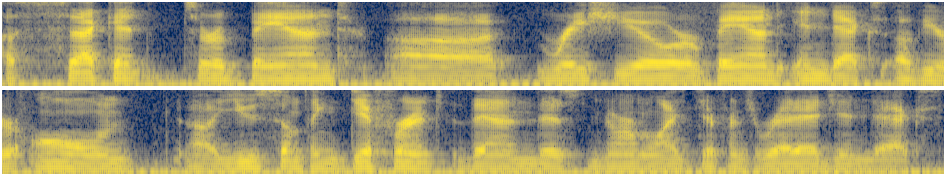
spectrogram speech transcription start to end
a second sort of band uh, ratio or band index of your own. Uh, use something different than this normalized difference red edge index.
